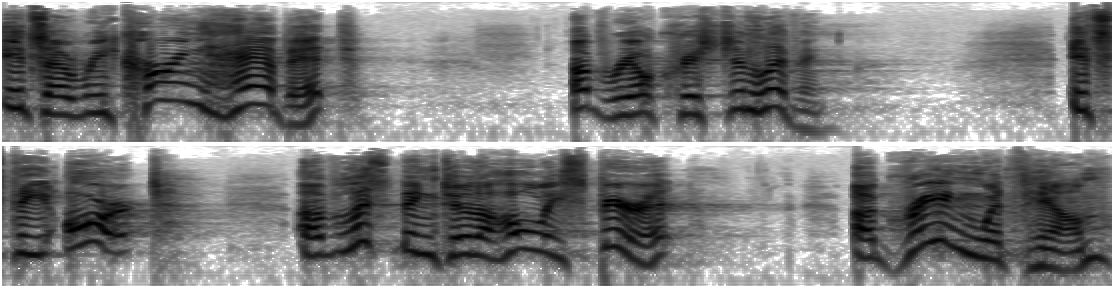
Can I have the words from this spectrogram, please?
It's a recurring habit of real Christian living. It's the art of listening to the Holy Spirit, agreeing with Him,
